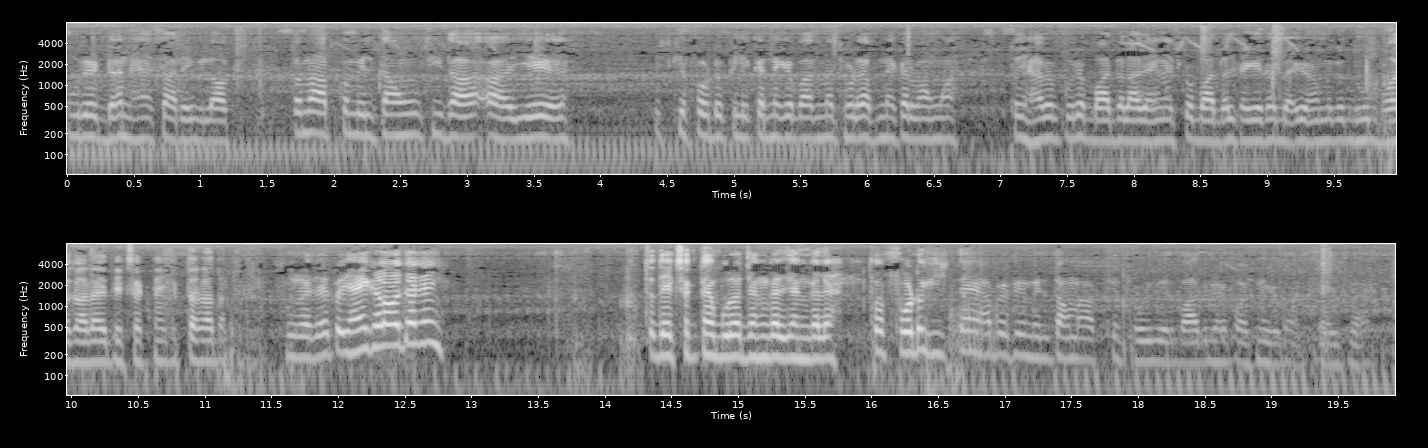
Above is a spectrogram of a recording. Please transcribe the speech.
पूरे डन हैं सारे ब्लॉग्स तो मैं आपको मिलता हूँ सीधा ये इसके फ़ोटो क्लिक करने के बाद मैं थोड़ा अपने करवाऊँगा। तो यहाँ पे पूरे बादल आ जाएँगे, इसको बादल चाहिए था बैकग्राउंड में तो धूप बहुत ज़्यादा है, देख सकते हैं कितना ज़्यादा सूरज है। तो यहीं खड़ा हो जाए कहीं। तो देख सकते हैं पूरा जंगल जंगल है। तो फ़ोटो खींचते हैं, यहाँ पे फिर मिलता हूँ मैं आपसे थोड़ी देर बाद, घर पहुँचने के बाद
